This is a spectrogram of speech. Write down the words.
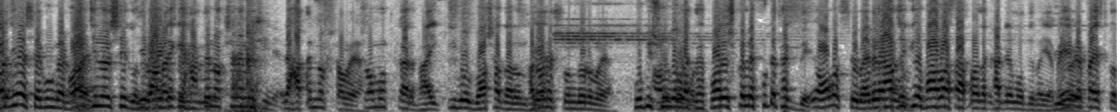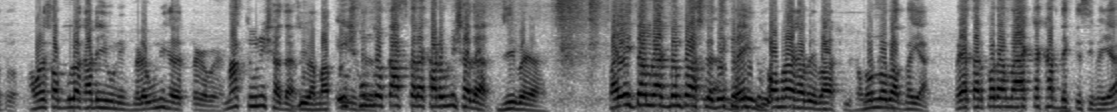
অরিজিনাল সেগুন ভাই। অরিজিনাল সেগুন। ভাই, এটা কি হাতে নকশা না মেশিনে? এটা হাতের নকশা ভাইয়া। চমৎকার ভাই কি বলব অসাধারণ আর ভাই। অনেক সুন্দর ভাইয়া। খুবই সুন্দর লাগছে পলিশ করলে ফুটে থাকবে। অবশ্যই ভাই এটা রাজকীয় ভাব আছে আপনাদের খাটের মধ্যে ভাইয়া। ভাই। এটা প্রাইস কত? আমাদের সবগুলা খাটে ইউনিক ভাই এটা উনিশ হাজার টাকা ভাইয়া। মাত্র উনিশ হাজার। জি ভাই, মাত্র এই সুন্দর কাজ করা খাট উনিশ হাজার। জি ভাইয়া। ভাই এই দাম রাখবেন তো আসলে দেখে ভাই কিন্তু। কম রাখা যাবে বা আসলে সমস্যা। নেই। ধন্যবাদ ভাইয়া। ভাইয়া তারপরে আমরা একটা খাট দেখতেছি ভাইয়া।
